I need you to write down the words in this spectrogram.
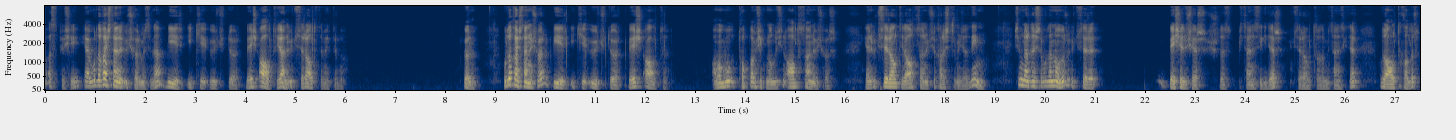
Basit bir şey. Yani burada kaç tane 3 var mesela? 1, 2, 3, 4, 5, 6. Yani 3 üzeri 6 demektir bu. Bölüm. Burada kaç tane 3 var? 1, 2, 3, 4, 5, 6. Ama bu toplam şeklinde olduğu için 6 tane 3 var. Yani 3 üzeri 6 ile 6 tane 3'ü karıştırmayacağız değil mi? Şimdi arkadaşlar burada ne olur? 3 üzeri 5'e düşer. Şurada bir tanesi gider. 3 üzeri 6'dan bir tanesi gider. Burada 6 kalır.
